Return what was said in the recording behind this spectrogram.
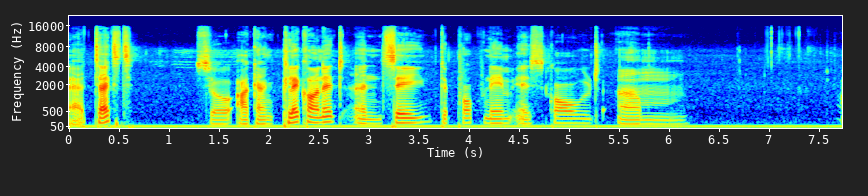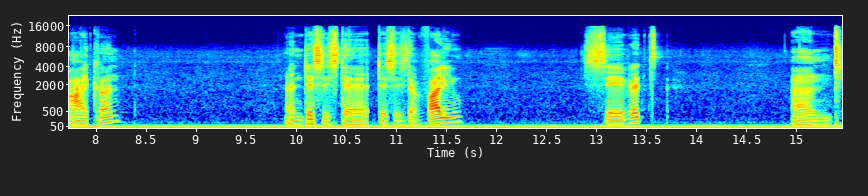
uh, text. So I can click on it and say the prop name is called um, icon and this is the this is the value. Save it. And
